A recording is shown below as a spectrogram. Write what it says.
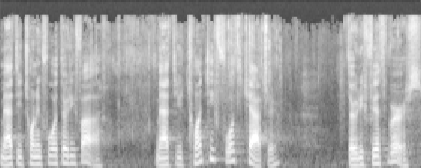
Matthew 24 35. Matthew 24th chapter, 35th verse.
